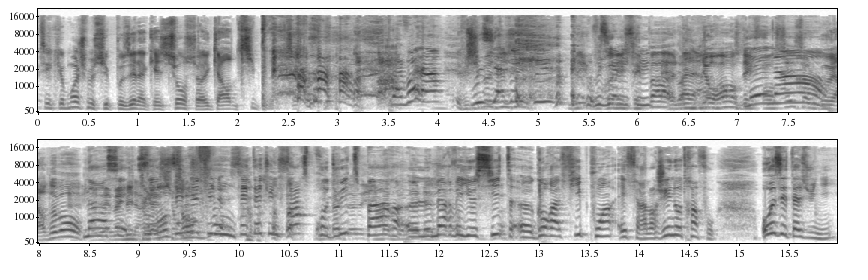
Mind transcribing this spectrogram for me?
c'est que moi, je me suis posé la question sur les 46%. Bah voilà, Je vous y avez cru. Mais vous Vous y ne avez connaissez cru. pas Voilà. l'ignorance des Mais Français non. sur le gouvernement. Non, c'était une, farce produite par euh, le merveilleux site euh, gorafi.fr. Alors j'ai une autre info. Aux États-Unis,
